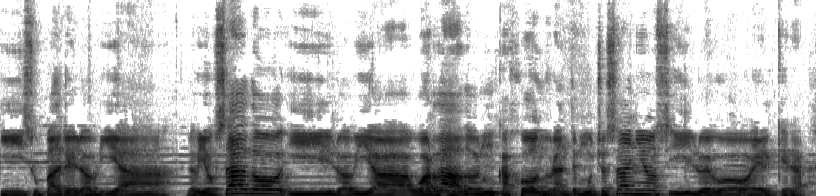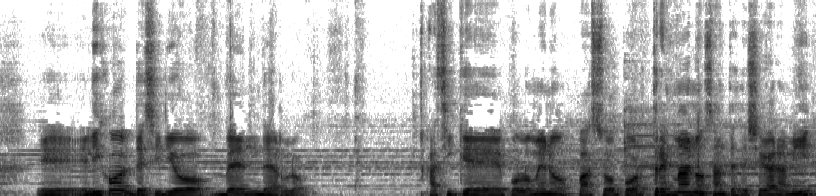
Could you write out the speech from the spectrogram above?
y su padre lo, habría, lo había usado y lo había guardado en un cajón durante muchos años y luego él, que era eh, el hijo, decidió venderlo. Así que por lo menos pasó por tres manos antes de llegar a mí.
